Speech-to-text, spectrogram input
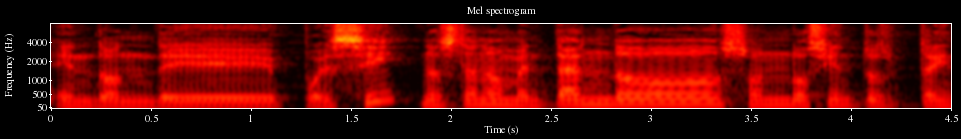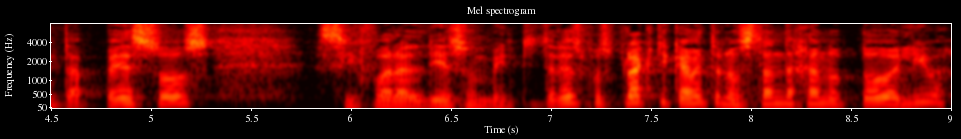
en donde, pues sí, nos están aumentando, son 230 pesos. Si fuera el 10 son 23, pues prácticamente nos están dejando todo el IVA.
